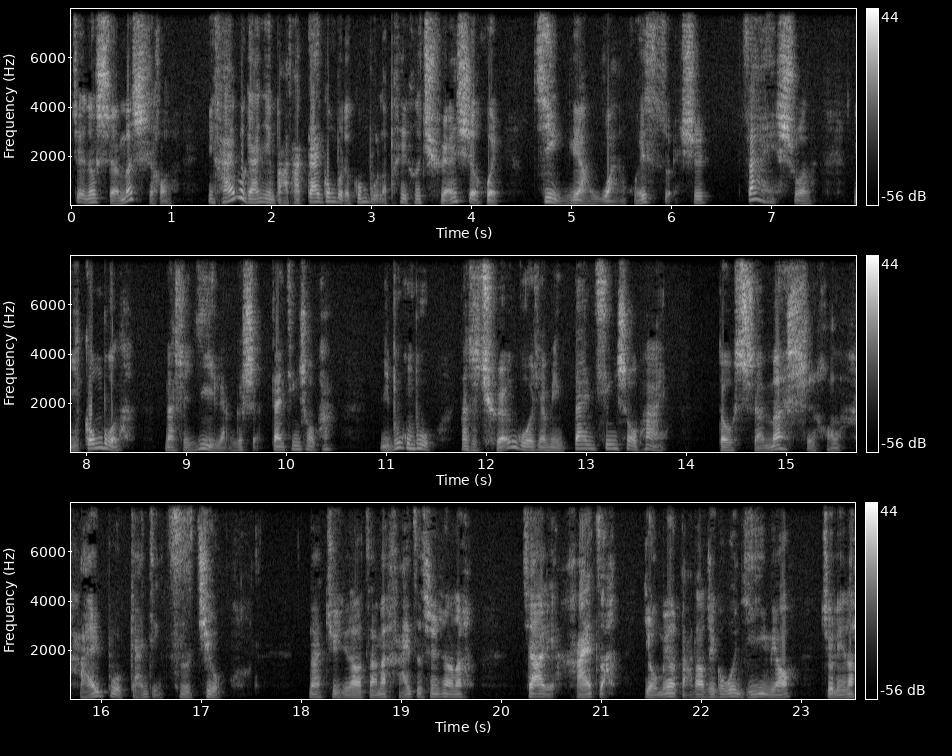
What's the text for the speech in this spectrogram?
这都什么时候了，你还不赶紧把它该公布的公布了，配合全社会，尽量挽回损失。再说了，你公布了，那是一两个省担惊受怕；你不公布，那是全国人民担心受怕呀。都什么时候了，还不赶紧自救？那具体到咱们孩子身上呢？家里孩子。有没有打到这个问题疫苗？九零呢？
